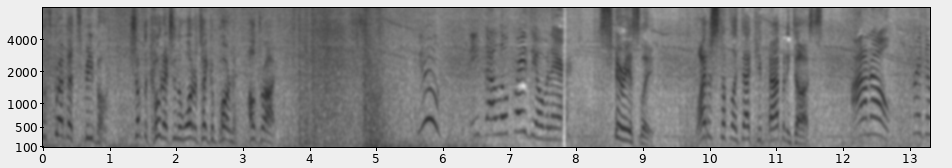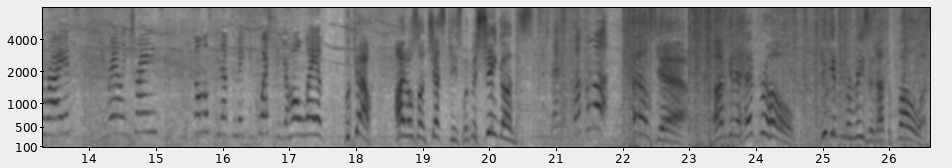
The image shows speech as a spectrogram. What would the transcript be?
Let's grab that speedboat. Shove the codex in the watertight compartment. I'll drive. Phew. Things got a little crazy over there. Seriously. Why does stuff like that keep happening to us? I don't know. Prison riots, derailing trains. Almost enough to make you question your whole way of. Look out! Idols on jet skis with machine guns! Let's fuck them up. Hells yeah! I'm gonna head for home. You give them a reason not to follow us.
